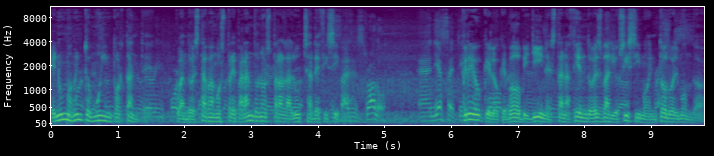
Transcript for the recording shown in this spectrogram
en un momento muy importante, cuando estábamos preparándonos para la lucha decisiva. Creo que lo que Bob y Jean están haciendo es valiosísimo en todo el mundo.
